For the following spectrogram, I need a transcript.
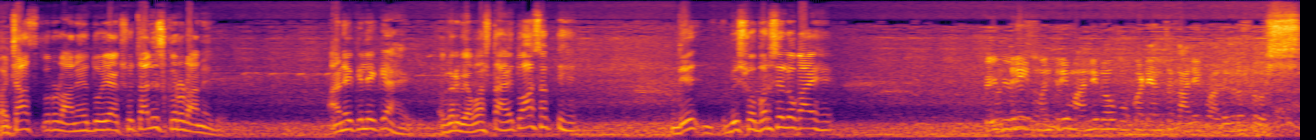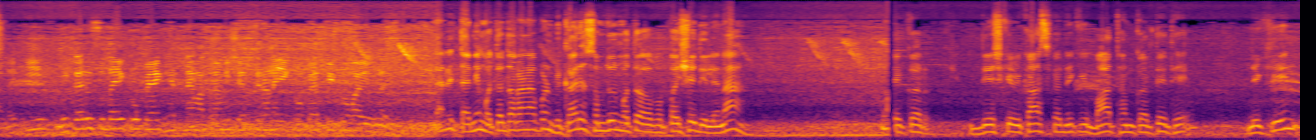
50 करोड़ आने दो या 140 करोड़ आने दो। आने के लिए क्या है? अगर व्यवस्था है तो आ सकते हैं। विश्व भर से लोग आए हैं। एक मंत्री मंत्री माणिकराव कोकाटे यांचं काल एक वादग्रस्त वक्तव्य आलं की भिकारी सुद्धा एक रुपया घेत नाही मात्र आम्ही शेतकऱ्यांना एक रुपयात पीक विमा योजना त्यांनी मतदारांना पण भिकारी समजून मत पैसे दिले ना. लेकर देश के विकास करने की बात हम करते थे लेकिन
